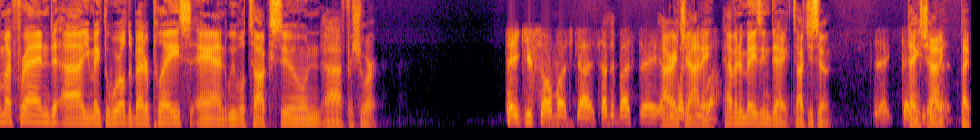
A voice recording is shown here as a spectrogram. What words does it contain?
my friend. Uh, you make the world a better place, and we will talk soon uh, for sure. Thank you so much, guys. Have the best day. All right, Everybody be Jonny. well. Have an amazing day. Talk to you soon. Thanks, Thanks, you Jonny. Bye.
